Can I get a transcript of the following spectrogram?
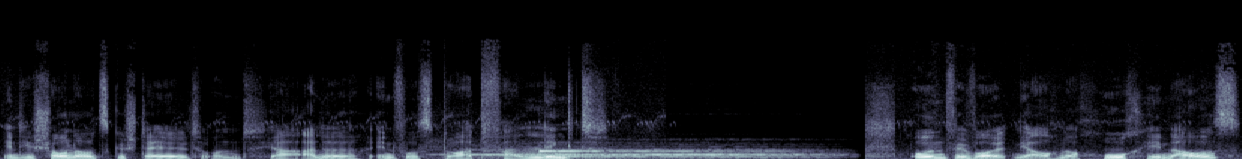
in die Shownotes gestellt und ja, alle Infos dort verlinkt. Und wir wollten ja auch noch hoch hinaus.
